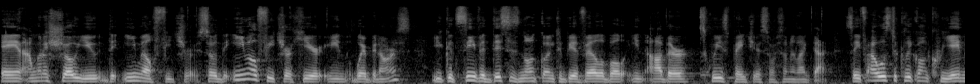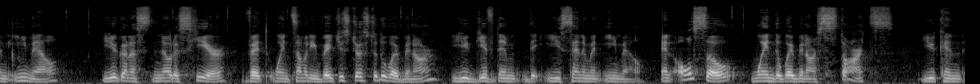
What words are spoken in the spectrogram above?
and I'm going to show you the email feature. So the email feature here in webinars, you could see that this is not going to be available in other squeeze pages or something like that. So if I was to click on create an email, you're going to notice here that when somebody registers to the webinar, you give them the, you send them an email. And also when the webinar starts, you can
